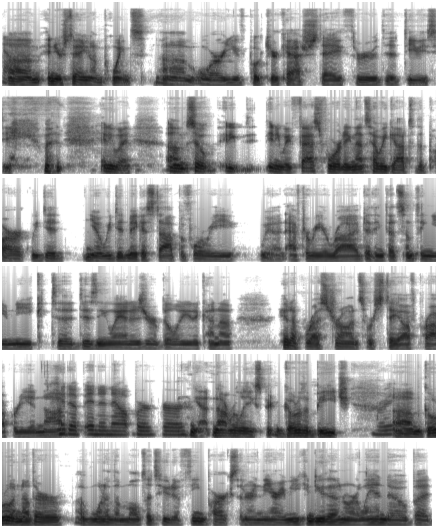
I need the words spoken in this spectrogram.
yeah. um, and you're staying on points um, or you've booked your cash stay through the dvc but anyway um, so anyway fast forwarding that's how we got to the park we did you know we did make a stop before we, we after we arrived i think that's something unique to disneyland is your ability to kind of hit up restaurants or stay off property and not hit up in and out burger yeah not really experience go to the beach right. um, go to another of one of the multitude of theme parks that are in the area i mean you can do that in orlando but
